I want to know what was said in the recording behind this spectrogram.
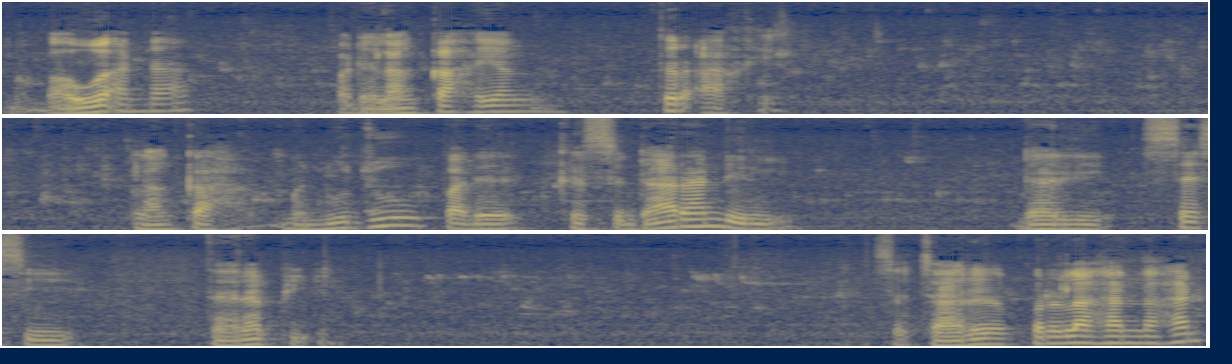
membawa anda pada langkah yang terakhir. Langkah menuju pada kesedaran diri dari sesi terapi. Secara perlahan-lahan,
